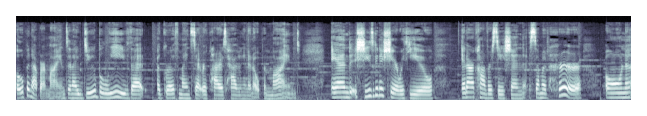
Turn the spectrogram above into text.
open up our minds. And I do believe that a growth mindset requires having an open mind. And she's going to share with you in our conversation some of her own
